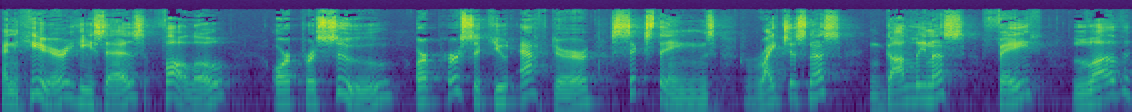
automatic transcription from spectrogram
And here he says, follow or pursue or persecute after six things righteousness, godliness, faith, love,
